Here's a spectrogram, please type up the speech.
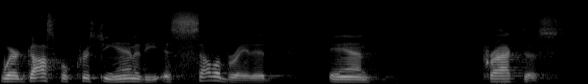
where gospel Christianity is celebrated and practiced.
